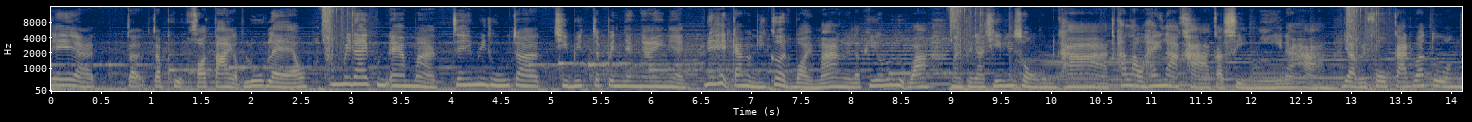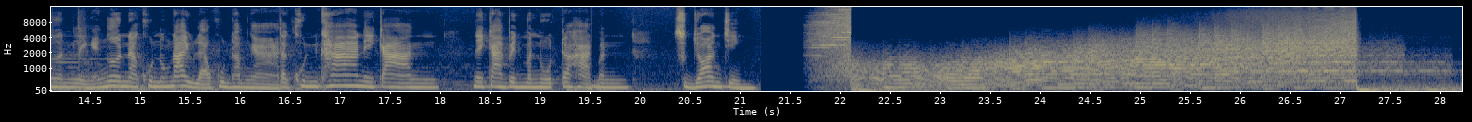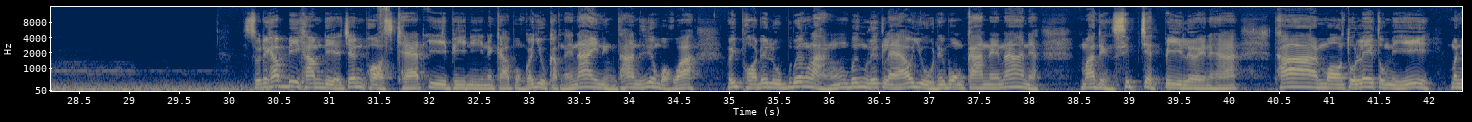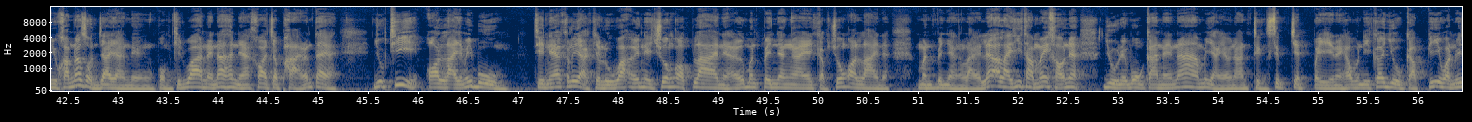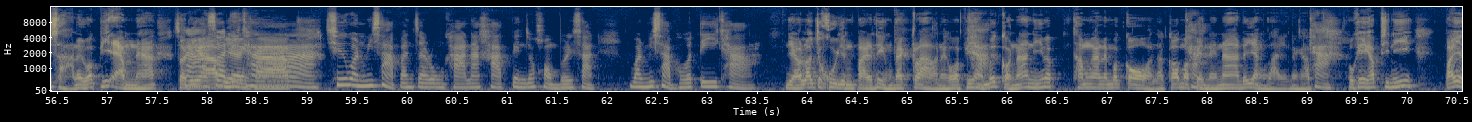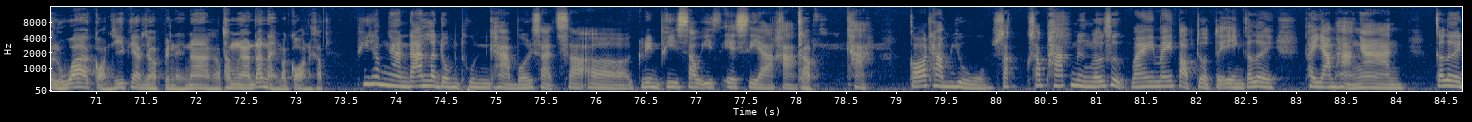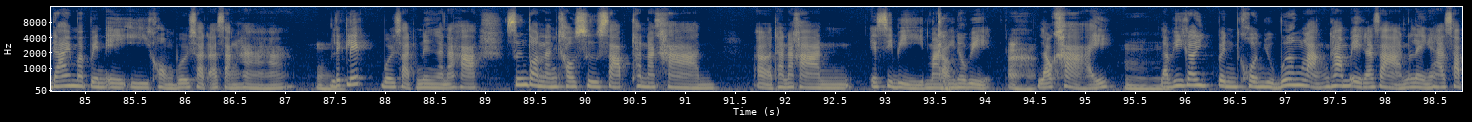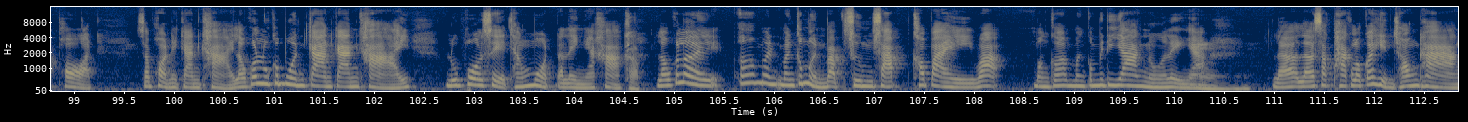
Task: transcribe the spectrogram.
เจ๊อะจะจะผูกคอตายกับลูกแล้วถ้าไม่ได้คุณแอมอะเจ๊ไม่รู้จะชีวิตจะเป็นยังไงเนี่ยเนี่ยเหตุการณ์แบบนี้เกิดบ่อยมากเลยแล้วพี่ก็รู้สึกว่ามันเป็นอาชีพที่ทรงคุณค่า ถ้าเราให้ราคากับสิ่งนี้นะคะ อย่าไปโฟกัสว่าตัวเงินอะไรเงี้ยเงินอะคุณต้องได้อยู่แล้วคุณทำงาน แต่คุณค่าในการในการเป็นมนุษย์อะค่ะมันสุดยอดจริง สวัสดีครับ Become the Agent Podcast EP นี้นะครับผมก็อยู่กับนายหน้าอีกหนึ่งท่านที่ต้องบอกว่าเฮ้ยพอได้รู้เบื้องหลังเบื้องลึกแล้วอยู่ในวงการนายหน้าเนี่ยมาถึง 17 ปีเลยนะฮะถ้ามองตัวเลขตรงนี้มันมีความน่าสนใจอย่างหนึ่ง ผมคิดว่านายหน้าท่านเนี้ยเขาอาจจะผ่านตั้งแต่ยุคที่ออนไลน์ยังไม่บูม ทีเนี้ยก็เลยอยากจะรู้ว่าเออในช่วงออฟไลน์เนี่ยเออมันเป็นยังไงกับช่วงออนไลน์เนี่ยมันเป็นอย่างไร และอะไรที่ทำให้เขาเนี่ยอยู่ในวงการในหน้ามาอย่างยาวนานถึง 17 ปีนะครับวันนี้ก็อยู่กับพี่วันวิสาหรือว่าพี่แอมนะฮะสวัสดีครับสวัสพี่ดีแอมค่ะรับชื่อวันวิสาปัญจรงคานะคะ เป็นเจ้าของบริษัทวันวิสาพาวตี้ค่ะเดี๋ยวเราจะคุยกันไปถึงแบ็กกราวน์นะครับว่าพี่แอมค่ะเมื่อก่อนหน้านี้แบบทำงานอะไรมาก่อน แล้วก็มาค่ะเป็นในหน้าได้อย่างไรนะครับค่ะโอเคครับทีนี้ป้าอยากรู้ว่าก่อนที่พี่แอมจะมาเป็นในหน้าครับทำงานด้านไหนมาก่อนครับ พี่ทำงานด้านระดมทุนค่ะ บริษัทเอ่อ Greenpeace Southeast Asia ค่ะครับค่ะ ก็ทำอยู่สักสักพักหนึ่งแล้วรู้สึกไม่ไม่ตอบโจทย์ตัวเองก็เลยพยายามหางาน ก็เลยได้มาเป็น AE ของบริษัทอสังหาอืมเล็กๆ บริษัทหนึ่งอะนะคะ ซึ่งตอนนั้นเขาซื้อซับธนาคารเอ่อธนาคาร SCB มาครับรีโนเวทอ่าฮะแล้วขายอืมแล้วพี่ก็เป็นคนอยู่เบื้องหลังทำเอกสารอะไรอย่างเงี้ยค่ะซัพพอร์ต ซัพพอร์ตในการขาย เราก็รู้กระบวนการการขาย รู้โปรเซสทั้งหมดอะไรอย่างเงี้ยค่ะครับเราก็เลยเออมันมันก็เหมือนแบบซึมซับเข้าไปว่ามันก็มันก็ไม่ได้ยากเนอะอะไรอย่างเงี้ยอืมแล้วแล้วสักพักเราก็เห็นช่องทาง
